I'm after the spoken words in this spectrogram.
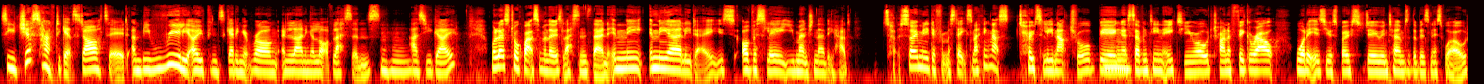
So you just have to get started and be really open to getting it wrong and learning a lot of lessons mm-hmm. as you go. Well, let's talk about some of those lessons then. In the in the early days, obviously you mentioned there that you had t- so many different mistakes and I think that's totally natural being mm. a 17, 18 year old trying to figure out what it is you're supposed to do in terms of the business world.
